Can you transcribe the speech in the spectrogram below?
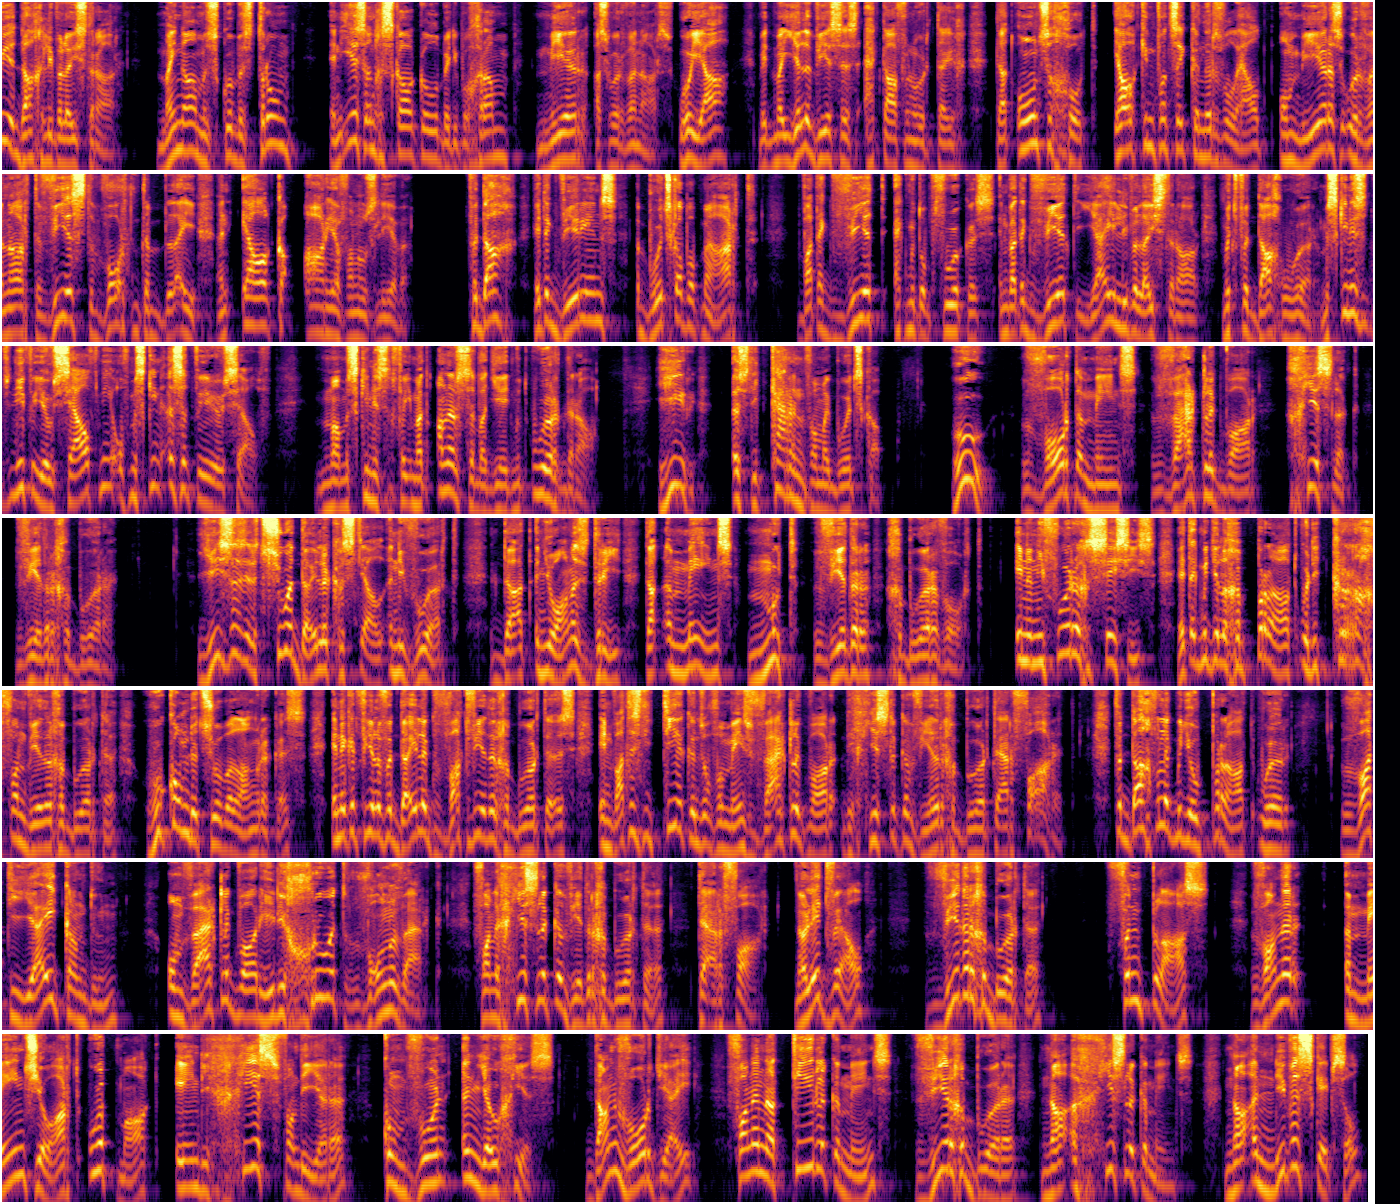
Goeiedag liewe luisteraar. My naam is Kobus Tron en u is ingeskakel by die program Meer as oorwinnaars. O ja, met my hele wese is ek daarvan oortuig dat ons se God elkeen van sy kinders wil help om meer as oorwinnaar te wees, te word en te bly in elke area van ons lewe. Vandag het ek weer eens 'n boodskap op my hart wat ek weet ek moet op fokus en wat ek weet jy liewe luisteraar moet vandag hoor. Miskien is dit nie vir jouself nie of miskien is dit vir jouself. Maar miskien is dit vir iemand anders wat jy het moet oordra. Hier is die kern van my boodskap. Hoe word 'n mens werklik waar geestelik wedergebore? Jesus het dit so duidelik gestel in die woord dat in Johannes 3 dat 'n mens moet wedergebore word. En in die vorige sessies het ek met julle gepraat oor die krag van wedergeboorte, hoekom dit so belangrik is, en ek het vir julle verduidelik wat wedergeboorte is en wat is die tekens of 'n mens werklik waar die geestelike wedergeboorte ervaar het. Vandag wil ek met jou praat oor wat jy kan doen om werklik waar hierdie groot wonderwerk van 'n geestelike wedergeboorte te ervaar. Nou let wel, wedergeboorte vind plaas wanneer 'n mens jou hart oopmaak en die gees van die Here kom woon in jou gees, dan word jy van 'n natuurlike mens weergebore na 'n geestelike mens, na 'n nuwe skepsel,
